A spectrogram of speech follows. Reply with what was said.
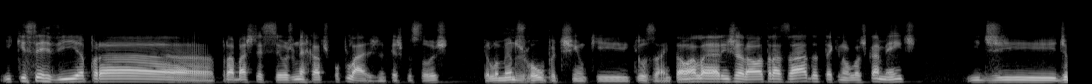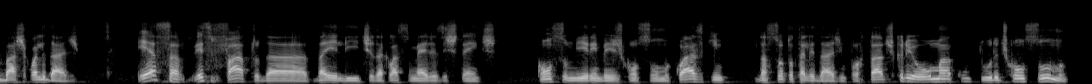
e que servia para abastecer os mercados populares, né? que as pessoas, pelo menos roupa, tinham que, que, usar. Então, ela era, em geral, atrasada tecnologicamente e de, de baixa qualidade. Essa, esse fato da, da elite da classe média existente consumirem bens de consumo quase que na sua totalidade importados criou uma cultura de consumo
